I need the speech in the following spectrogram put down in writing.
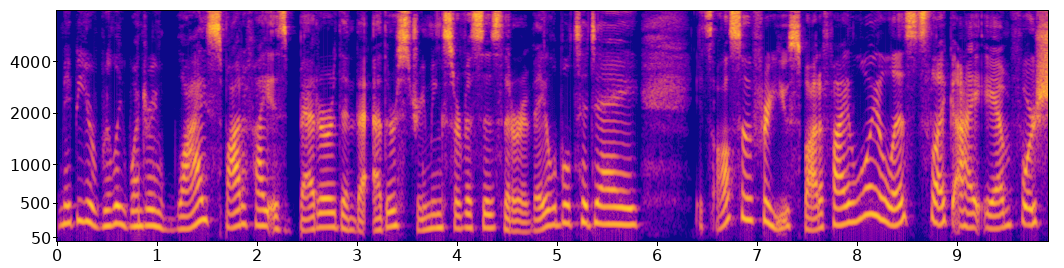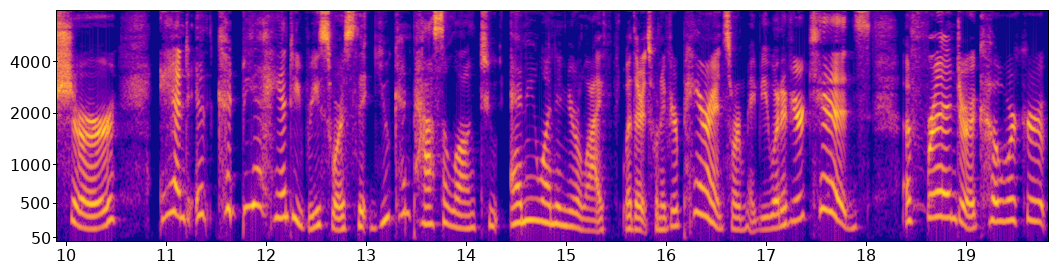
maybe you're really wondering why Spotify is better than the other streaming services that are available today. It's also for you Spotify loyalists like I am for sure. And it could be a handy resource that you can pass along to anyone in your life, whether it's one of your parents or maybe one of your kids, a friend or a coworker,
